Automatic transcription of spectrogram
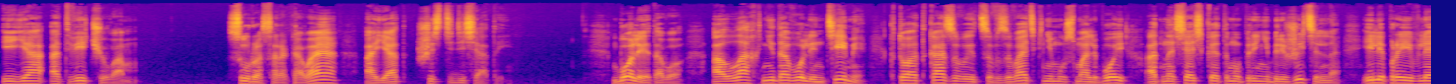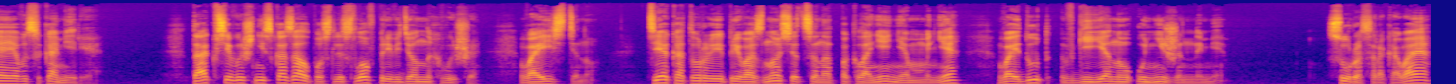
и я отвечу вам». Сура 40, аят 60. Более того, Аллах недоволен теми, кто отказывается взывать к Нему с мольбой, относясь к этому пренебрежительно или проявляя высокомерие. Так Всевышний сказал после слов, приведенных выше, «Воистину, те, которые превозносятся над поклонением мне, войдут в гиену униженными». Сура 40,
